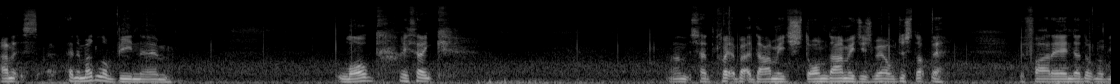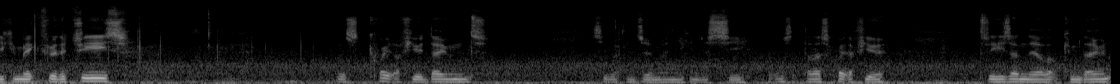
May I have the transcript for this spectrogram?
and it's in the middle of being um, logged, I think. And it's had quite a bit of damage, storm damage as well, just up the, the far end. I don't know if you can make through the trees. There's quite a few downed. See if I can zoom in, you can just see there is quite a few trees in there that have come down.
